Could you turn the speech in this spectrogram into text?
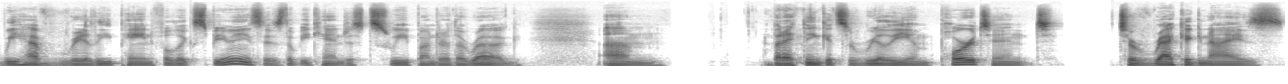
we have really painful experiences that we can't just sweep under the rug. Um, but I think it's really important to recognize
